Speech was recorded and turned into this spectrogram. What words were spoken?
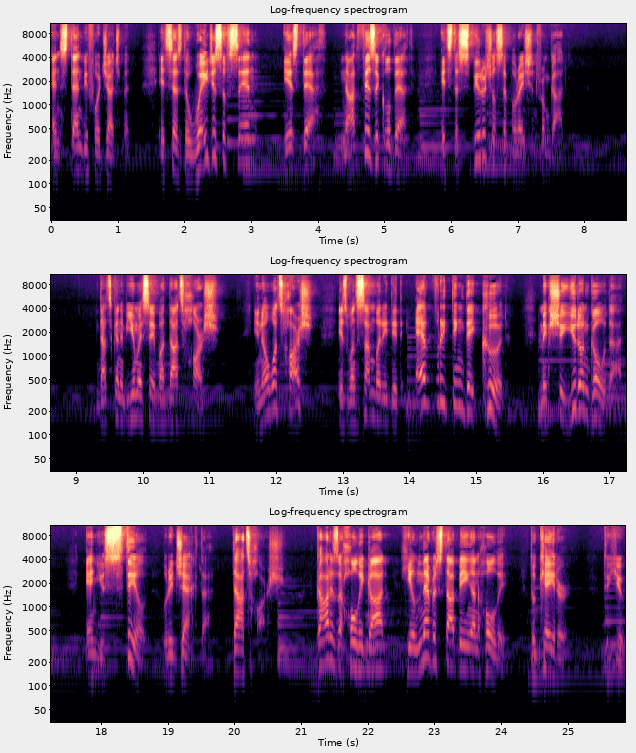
and stand before judgment. It says the wages of sin is death, not physical death. It's the spiritual separation from God. That's going to be, you may say, but that's harsh. You know what's harsh? Is when somebody did everything they could, make sure you don't go that and you still reject that. That's harsh. God is a holy God. He'll never stop being unholy to cater to you.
